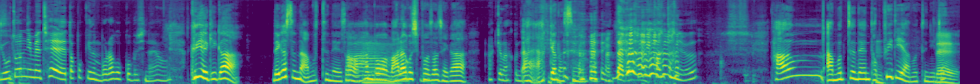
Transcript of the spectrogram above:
요조님의 최애 떡볶이는 뭐라고 꼽으시나요? 그 얘기가 내가 쓰는 아무튼에서 아, 한번 말하고 싶어서 제가 아껴놨군요. 아, 아껴놨어요. 이따가 컨티뉴. 다음 아무튼은 덕 음. 아무튼이죠. 네.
